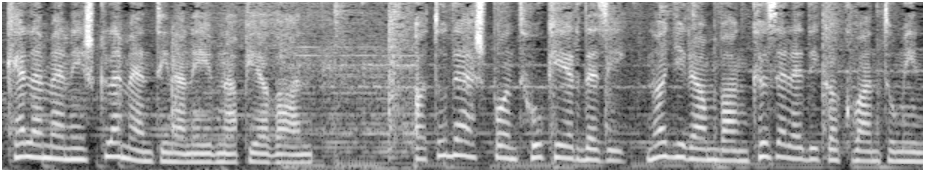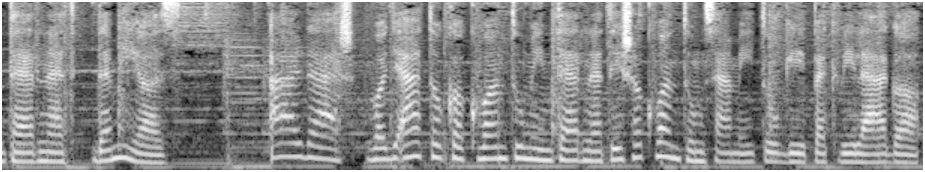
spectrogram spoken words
Kelemen és Clementina névnapja van. A tudás.hu kérdezi, Nagy Iramban közeledik a kvantum internet, de mi az? Áldás, vagy átok a kvantum internet és a kvantum számítógépek világa.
